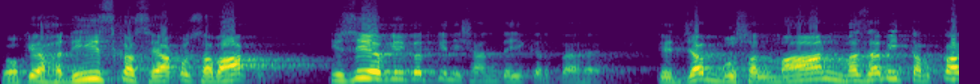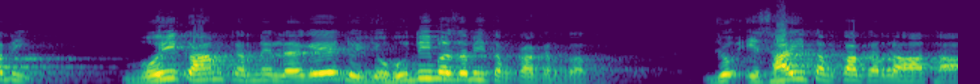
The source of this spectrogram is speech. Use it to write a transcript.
کیونکہ حدیث کا سیاق و سباق اسی حقیقت کی نشاندہی کرتا ہے کہ جب مسلمان مذہبی طبقہ بھی وہی کام کرنے لگے جو یہودی مذہبی طبقہ کر رہا تھا، جو عیسائی طبقہ کر رہا تھا،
